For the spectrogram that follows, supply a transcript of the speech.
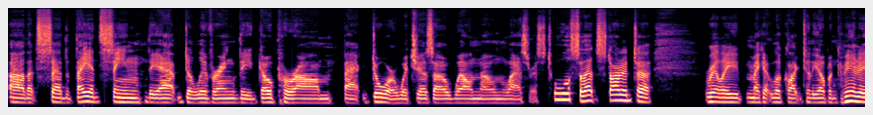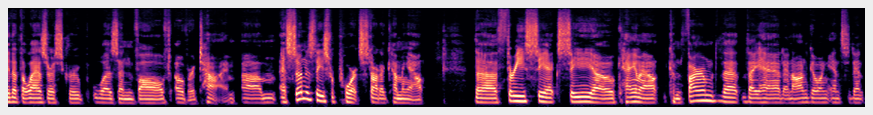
uh, that said that they had seen the app delivering the Gopuram backdoor, which is a well known Lazarus tool. So that started to really make it look like to the open community that the Lazarus group was involved over time. Um, as soon as these reports started coming out, the 3CX CEO came out, confirmed that they had an ongoing incident,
